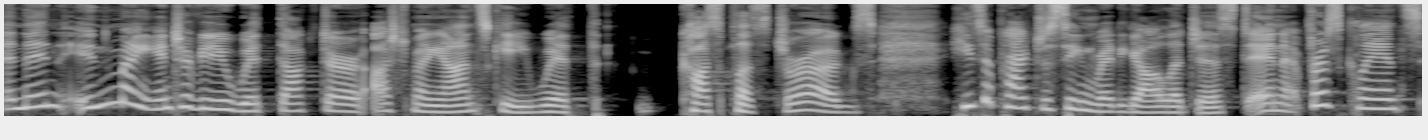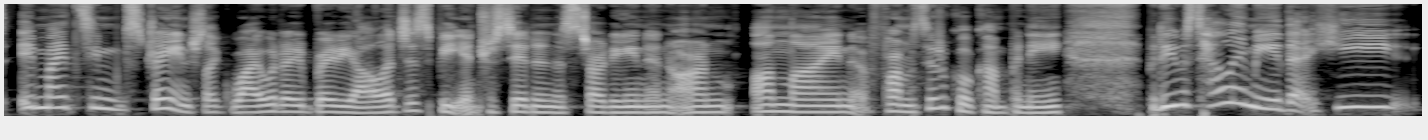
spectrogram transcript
And then in my interview with Dr. Oshmyansky with Cost Plus Drugs, he's a practicing radiologist. And at first glance, it might seem strange. Like, why would a radiologist be interested in starting an on- online pharmaceutical company? But he was telling me that he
